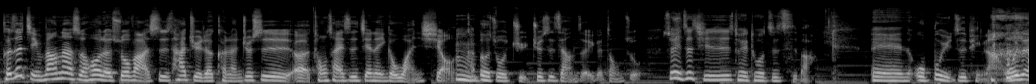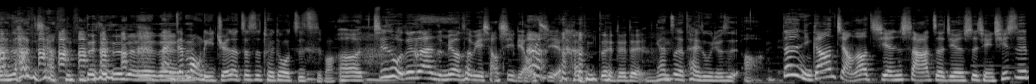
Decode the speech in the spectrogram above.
可是警方那时候的说法是，他觉得可能就是呃同才之间的一个玩笑、嗯恶作剧，就是这样子的一个动作。所以这其实是推脱之词吧？嗯，我不予置评啦，我只能这样讲。对对对对对对。那你在梦里觉得这是推脱支持吗？呃，其实我对这案子没有特别详细了解。对对对，你看这个态度就是啊。但是你刚刚讲到奸杀这件事情，其实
